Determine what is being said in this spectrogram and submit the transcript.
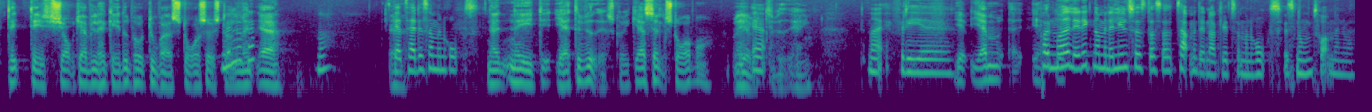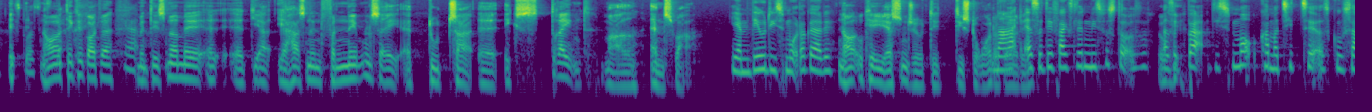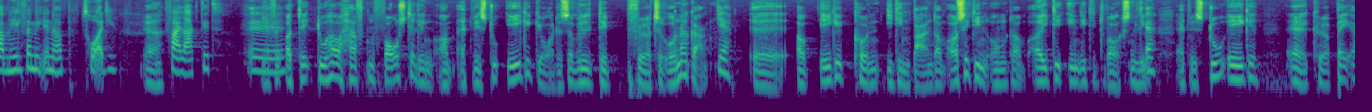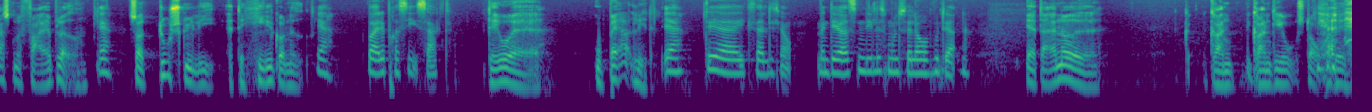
Det, det er sjovt, jeg ville have gættet på, at du var storsøster. Ville du men det? ja, Nå. Skal ja. jeg tage det som en ros? nej, nej det, ja, det ved jeg sgu ikke. Jeg er selv storebror. Men jeg, Ja. ja. Det ved jeg ikke. Nej, fordi øh, Ja, jamen, ja, på en måde lidt, ikke? Når man er lille søster, så tager man det nok lidt som en ros, hvis nogen tror, man var Ja, stor Nå, det kan godt være. Ja. Ja. Men det er sådan noget med, at, at jeg, jeg har sådan en fornemmelse af, at du tager øh, ekstremt meget ansvar. Jamen, det er jo de små, der gør det. Nå, okay, jeg synes jo, det er de store, der Nej, gør det. altså det er faktisk lidt en misforståelse. Okay. Altså børn, de små kommer tit til at skulle samle hele familien op, tror de, ja. fejlagtigt. Øh, Ja, for, og det, du har jo haft en forestilling om, at hvis du ikke gjorde det, så ville det føre til undergang. ja, Øh, og ikke kun i din barndom, også i din ungdom og i di, ind i dit voksenliv. Ja. At hvis du ikke øh, kører bagerst med fejrebladet, ja, så er du skyld i, at det hele går ned. ja. Hvor er det præcis sagt? Det er jo øh, ubærligt. Ja, det er ikke særlig sjovt. Men det er også en lille smule selvovervurderende. Ja, der er noget øh, grand, grandiost over det.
